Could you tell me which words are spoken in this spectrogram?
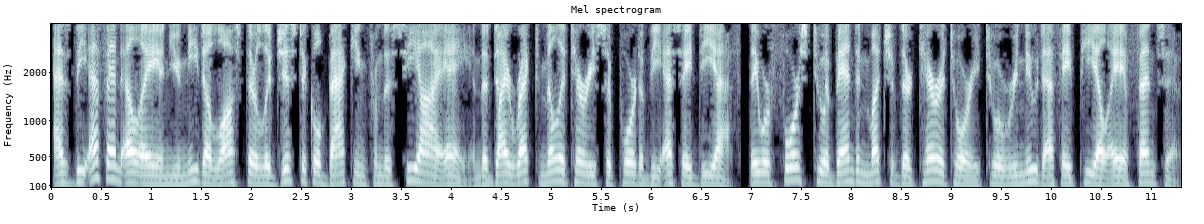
As the FNLA and UNITA lost their logistical backing from the CIA and the direct military support of the SADF, they were forced to abandon much of their territory to a renewed FAPLA offensive.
